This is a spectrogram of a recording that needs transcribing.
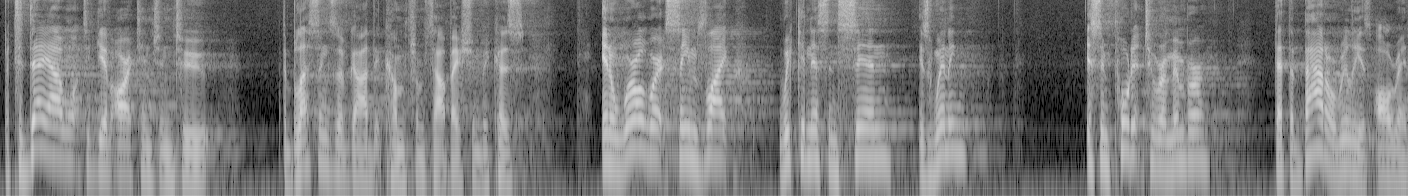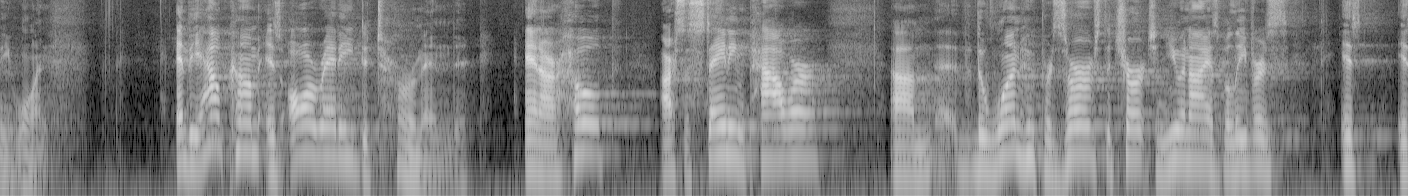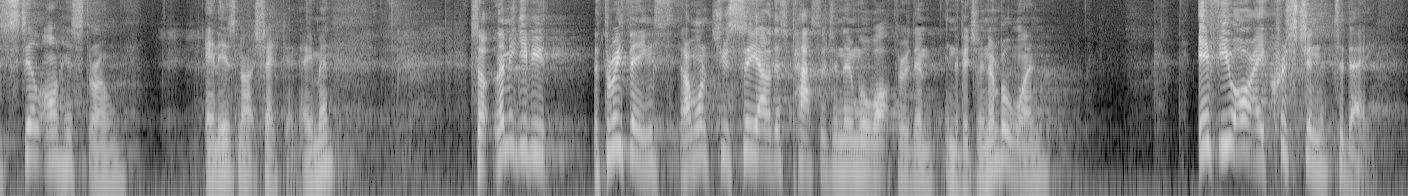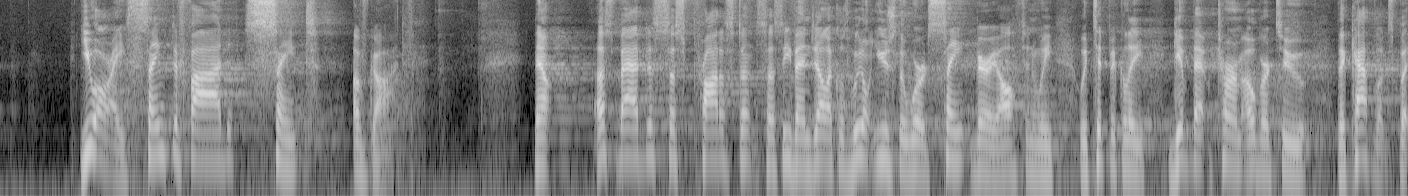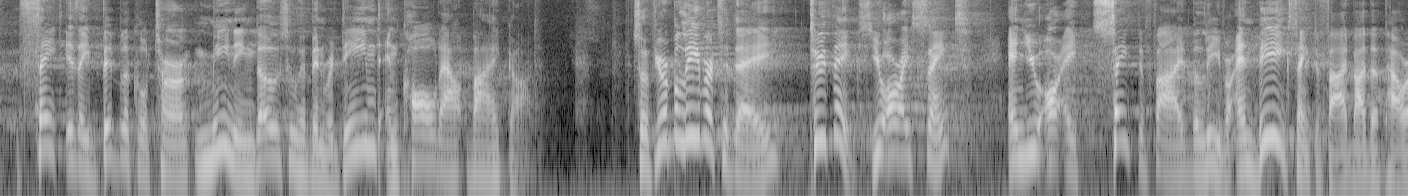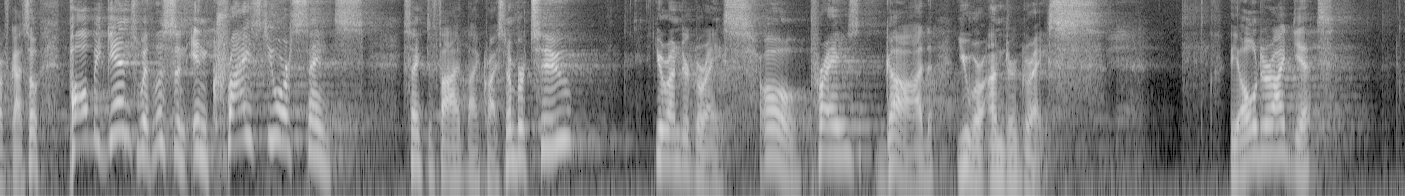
But today I want to give our attention to the blessings of God that comes from salvation because in a world where it seems like wickedness and sin is winning, it's important to remember that the battle really is already won. And the outcome is already determined. And our hope, our sustaining power, um, the one who preserves the church and you and I as believers is, is still on his throne and is not shaken. Amen? So let me give you the three things that I want you to see out of this passage, and then we'll walk through them individually. Number one, if you are a Christian today, you are a sanctified saint of God. Now, us Baptists, us Protestants, us evangelicals, we don't use the word saint very often. We, we typically give that term over to the Catholics, but saint is a biblical term meaning those who have been redeemed and called out by God. So if you're a believer today, two things you are a saint and you are a sanctified believer and being sanctified by the power of God. So Paul begins with listen, in Christ you are saints sanctified by Christ. Number two, you're under grace. Oh, praise God, you are under grace. The older I get,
